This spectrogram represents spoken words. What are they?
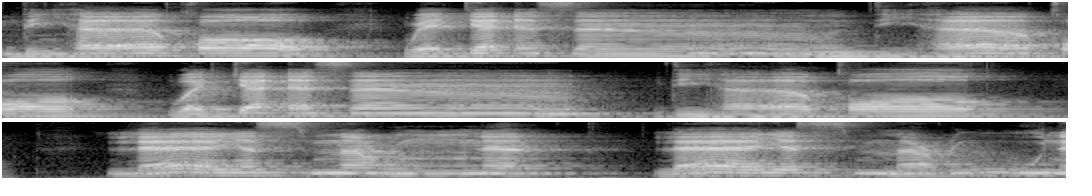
دهاقا وكأسا دهاقا وكأسا دهاقا. لا يسمعون لا يسمعون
